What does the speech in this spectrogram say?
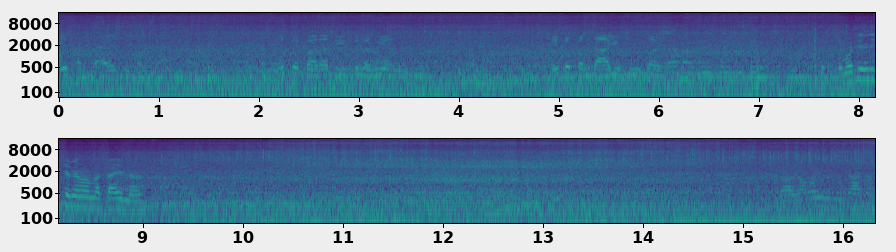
Ay, pandayo, ito pandayo. Ito para dito lang yan. Ito pandayo bukas. Buti hindi siya namamatay, no? Kala ko yung gano'n.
